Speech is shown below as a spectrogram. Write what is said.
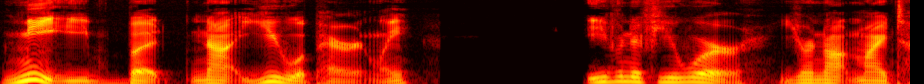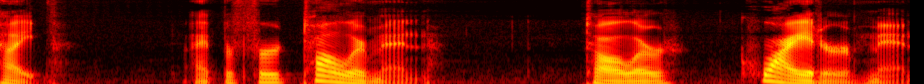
me, but not you, apparently. Even if you were, you're not my type. I prefer taller men. Taller, quieter men.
